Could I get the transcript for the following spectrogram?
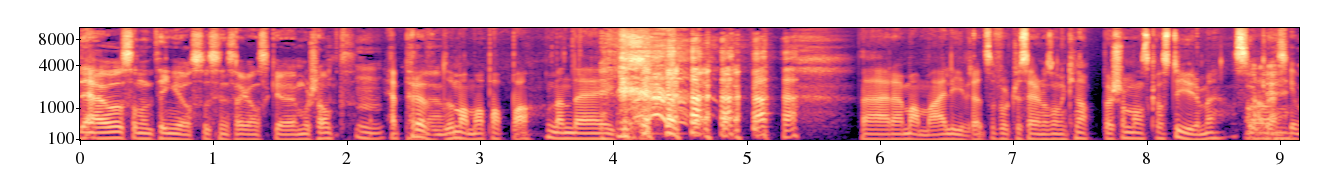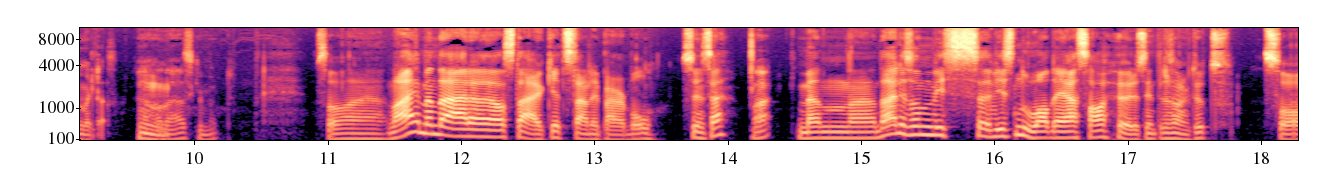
Det er jo sånne ting jeg også syns er ganske morsomt. Mm. Jeg prøvde mamma og pappa, men det gikk ikke. Det er, mamma er livredd så fort du ser noen sånne knapper som man skal styre med. Så, Ja, det er skummelt. Altså. Ja, Mm. det er skummelt. Så eh, Nei, men det er, eh, altså, det er jo ikke et Stanley Parable, syns jeg. Nei. Men eh, det er liksom hvis, hvis noe av det jeg sa høres interessant ut, så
